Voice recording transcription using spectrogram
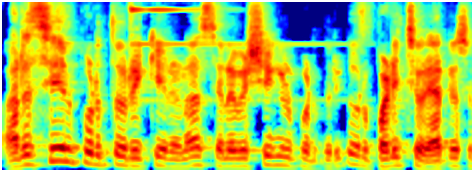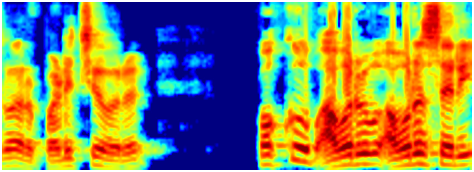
அரசியல் பொறுத்த வரைக்கும் என்னென்னா சில விஷயங்கள் பொறுத்த வரைக்கும் ஒரு படித்தவர் யார்கிட்ட சொல்லுவார் படித்தவர் பக்குவ அவரும் அவரும் சரி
